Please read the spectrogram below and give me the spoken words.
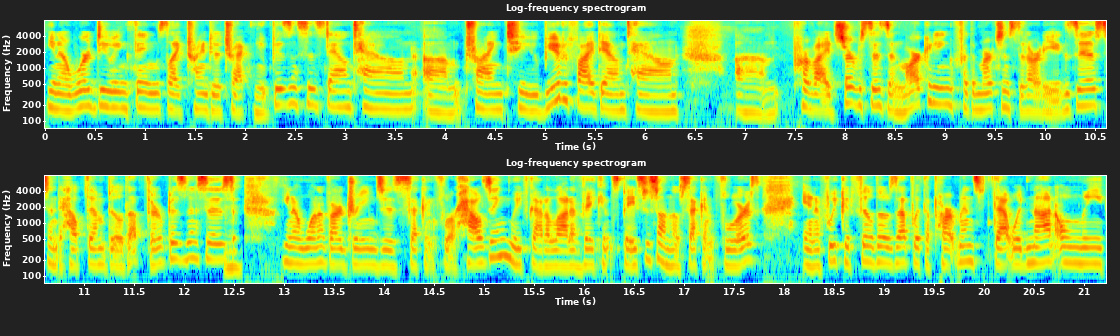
you know, we're doing things like trying to attract new businesses downtown, um, trying to beautify downtown, um, provide services and marketing for the merchants that already exist, and to help them build up their businesses. Mm-hmm. You know, one of our dreams is second floor housing. We've got a lot of vacant spaces on those second floors, and if we could fill those up with apartments, that would not only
